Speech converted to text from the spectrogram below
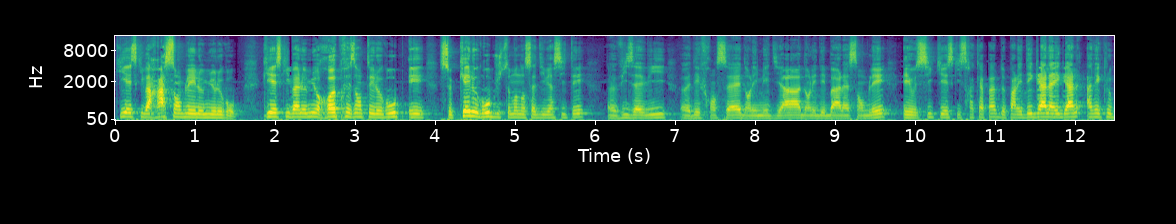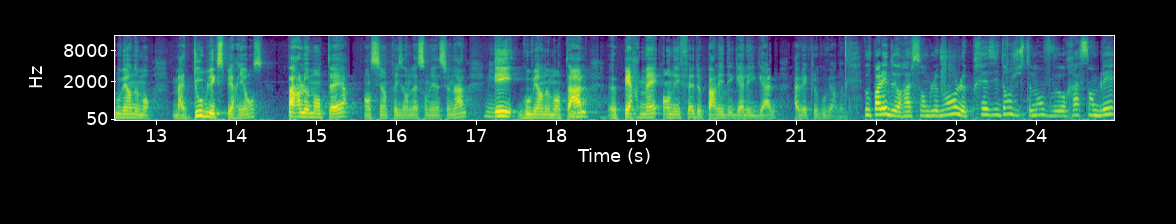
qui est-ce qui va rassembler le mieux le groupe? Qui est-ce qui va le mieux représenter le groupe et ce qu'est le groupe justement dans sa diversité euh, vis-à-vis euh, des Français, dans les médias, dans les débats à l'Assemblée, et aussi qui est-ce qui sera capable de parler d'égal à égal avec le gouvernement? Ma double expérience, parlementaire, ancien président de l'Assemblée nationale, et gouvernemental, euh, permet en effet de parler d'égal à égal avec le gouvernement. Vous parlez de rassemblement. Le président, justement, veut rassembler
